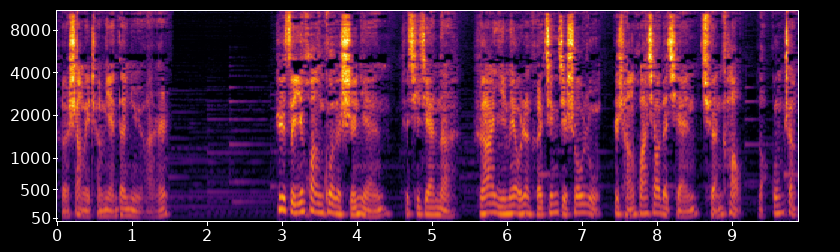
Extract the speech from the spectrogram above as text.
和尚未成年的女儿。日子一晃过了十年，这期间呢，何阿姨没有任何经济收入，日常花销的钱全靠老公挣。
